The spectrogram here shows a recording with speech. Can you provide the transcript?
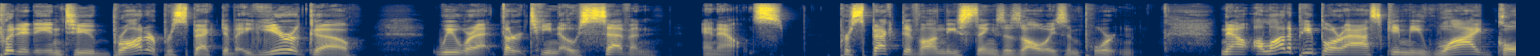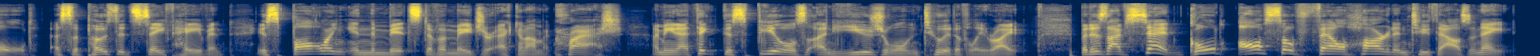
put it into broader perspective, a year ago, we were at 1307 an ounce. Perspective on these things is always important. Now, a lot of people are asking me why gold, a supposed safe haven, is falling in the midst of a major economic crash. I mean, I think this feels unusual intuitively, right? But as I've said, gold also fell hard in 2008.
